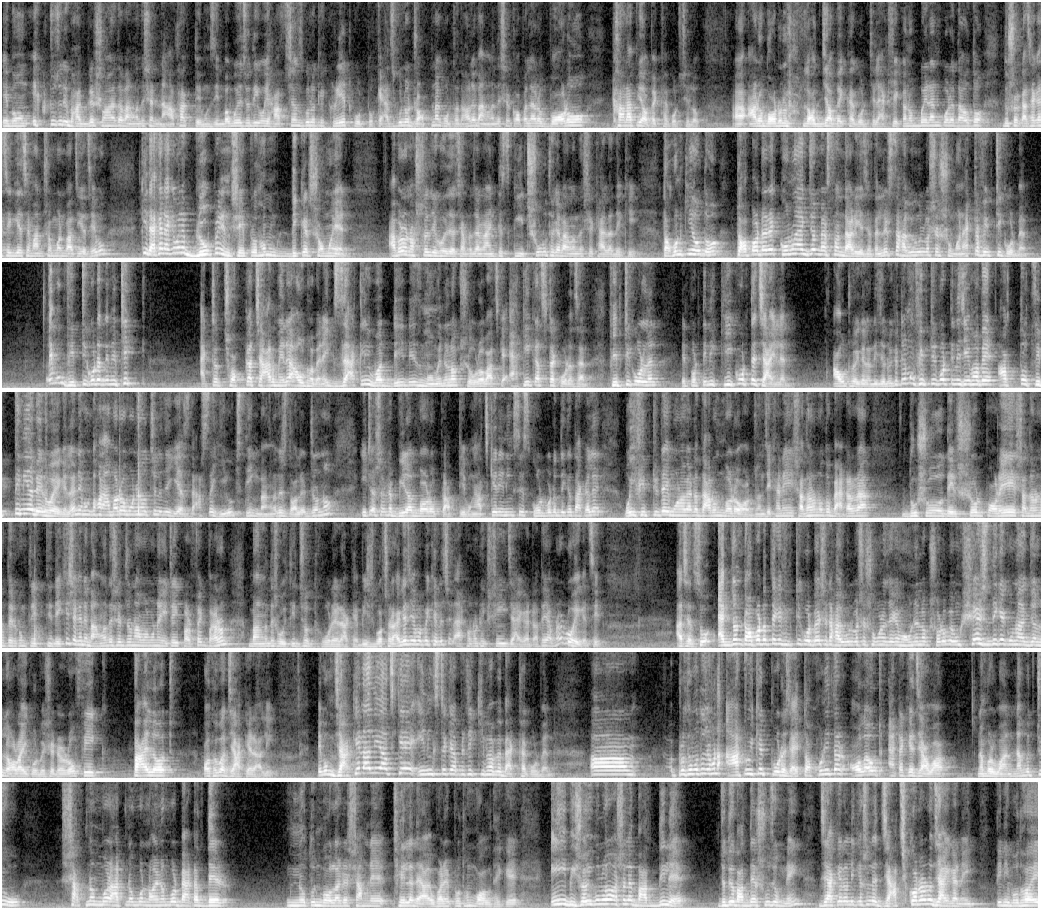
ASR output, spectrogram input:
এবং একটু যদি ভাগ্যের সহায়তা বাংলাদেশের না থাকতো এবং জিম্বাবুয়ে যদি ওই হাফ চান্সগুলোকে ক্রিয়েট করতো ক্যাচগুলো ড্রপ না করতো, তাহলে বাংলাদেশের কপালে আরও বড় খারাপই অপেক্ষা করছিল। আরও বড় লজ্জা অপেক্ষা করছিল। একশো একানব্বই রান করে তাও তো দুশোর কাছাকাছি গিয়েছে, মান সম্মান বাঁচিয়েছে এবং কি দেখেন একেবারে ব্লু প্রিন্ট সেই প্রথম দিকের সময়ের। আবারও নস্টালজিক হয়ে যাচ্ছে আমরা যারা নাইনটি স্কিট শুরু থেকে বাংলাদেশের খেলা দেখি। তখন কি হতো? টপ অর্ডারে কোনো একজন ব্যাটসম্যান দাঁড়িয়ে যেতেন। লেটস হাবিবুল বাসার সুমন, একটা ফিফটি করবেন। এবং ফিফটি করে তিনি ঠিক একটা ছক্কা চার মেরে আউট হবেন। Exactly what did is Mominul Haque Sourav আজকে একই কাজটা করেছেন। ফিফটি করলেন এরপর তিনি কি করতে চাইলেন? আউট হয়ে গেলেন নিজের উইকেট এবং ফিফটির পর তিনি যেভাবে আত্মতৃপ্তি নিয়ে বের হয়ে গেলেন, এবং তখন আমারও মনে হচ্ছিল যে yes that's a huge thing Bangladesh দলের জন্য। এটা আসলে একটা বিরাট বড় প্রাপ্তি, এবং আজকের ইনিংসে স্কোরবোর্ডের দিকে তাকালে ওই ফিফটিটাই মনে হবে একটা দারুণ বড় অর্জন, যেখানে সাধারণত ব্যাটাররা দুশো, দেড়শোর পরে সাধারণত এরকম তৃপ্তি দেখি সেখানে বাংলাদেশের জন্য আমার মনে হয় এটাই পারফেক্ট কারণ বাংলাদেশ ঐতিহ্য ধরে রাখে। বিশ বছর আগে যেভাবে খেলেছিল এখনও ঠিক সেই জায়গাটাতে আমরা রয়ে গেছি। আচ্ছা সো একজন টপ অর্ডার থেকে ফিফটি করবে, সেটা হাবিবুল বাসার সময়ের জায়গায় মৌনুল হক সৌরভ এবং শেষ দিকে কোনো একজন লড়াই করবে, সেটা রফিক, পাইলট অথবা জাকের আলী। এবং জাকের আলী আজকে ইনিংসটাকে আপনি ঠিক কীভাবে ব্যাখ্যা করবেন? প্রথমত যখন আট উইকেট পড়ে যায়, তখনই তার অল আউট অ্যাটাকে যাওয়া নাম্বার ওয়ান নাম্বার টু সাত নম্বর, আট নম্বর, নয় নম্বর ব্যাটারদের নতুন বলারের সামনে ঠেলে দেওয়া ওভারের প্রথম বল থেকে। এই বিষয়গুলো আসলে বাদ দিলে যদিও বাদ দেওয়ার সুযোগ নেই, জাকের আলীকে আসলে জাজ করারও জায়গা নেই। তিনি বোধহয়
